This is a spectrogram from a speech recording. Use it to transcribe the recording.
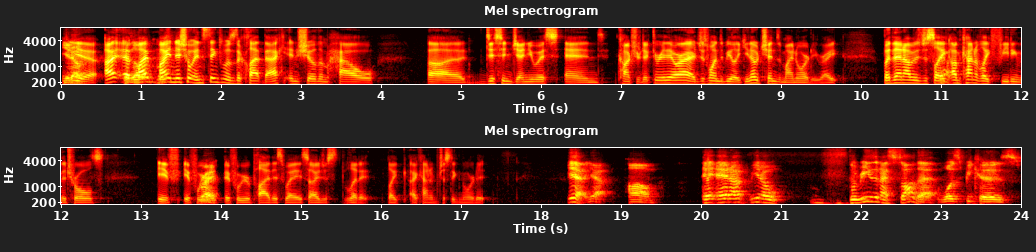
You know? Yeah, I uh, my my initial instinct was to clap back and show them how uh, disingenuous and contradictory they are. I just wanted to be like, you know, Chin's a minority, right? But then I was just like, yeah. I'm kind of like feeding the trolls if if we right. if we reply this way. So I just let it like I kind of just ignored it. Yeah, yeah. Um, and, and I, you know, the reason I saw that was because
